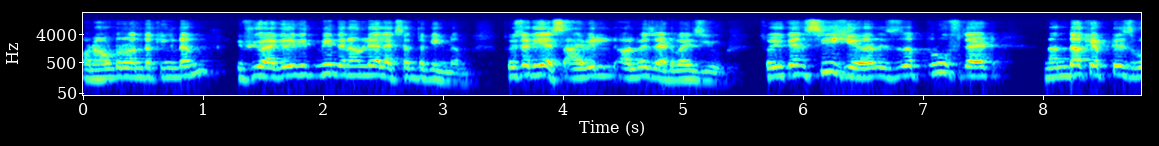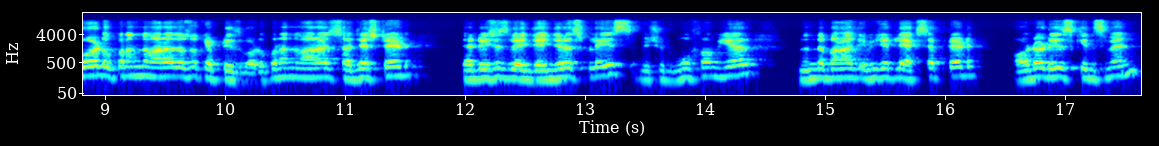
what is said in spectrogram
on how to run the kingdom. If you agree with me, then only I'll accept the kingdom. So he said, yes, I will always advise you. So you can see here, this is a proof that Nanda kept his word, Upananda Maharaj also kept his word. Upananda Maharaj suggested that this is a very dangerous place. We should move from here. Nanda Maharaj immediately accepted, ordered his kinsmen,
